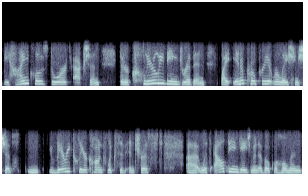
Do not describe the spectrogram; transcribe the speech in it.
behind closed doors action that are clearly being driven by inappropriate relationships, very clear conflicts of interest, uh, without the engagement of Oklahomans.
